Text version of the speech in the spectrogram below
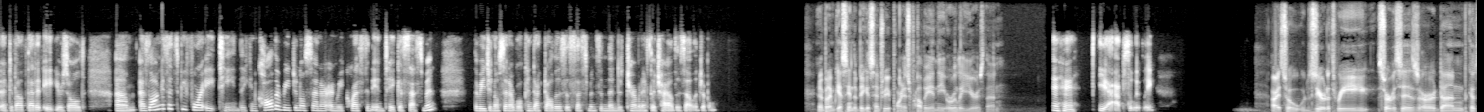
uh, developed that at eight years old. Um, as long as it's before 18, they can call the regional center and request an intake assessment. The regional center will conduct all those assessments and then determine if the child is eligible. Yeah, but I'm guessing the biggest entry point is probably in the early years then. Mm-hmm. Yeah, absolutely. All right, so zero to three services are done because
